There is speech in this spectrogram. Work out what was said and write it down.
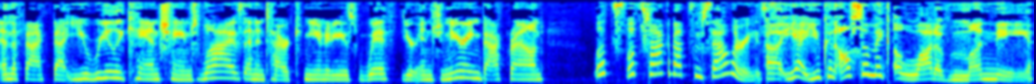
and the fact that you really can change lives and entire communities with your engineering background, Let's let's talk about some salaries. Uh, yeah, you can also make a lot of money.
